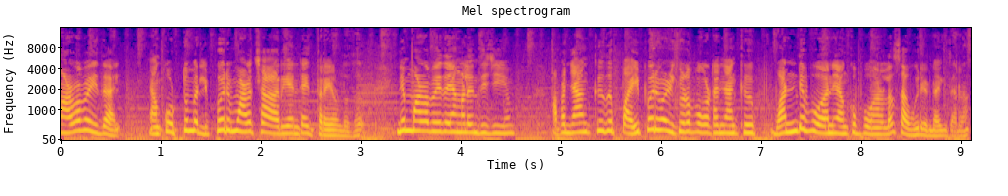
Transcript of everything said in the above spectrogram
മഴ പെയ്താൽ ഞങ്ങൾക്ക് ഒട്ടും പറ്റില്ല. ഇപ്പോൾ ഒരു മഴ ചാറിയന്റെ ഇത്രയേ ഉള്ളത്. ഇനി മഴ പെയ്താൽ ഞങ്ങൾ എന്ത് ചെയ്യും? അപ്പം ഞങ്ങൾക്ക് ഇത് പൈപ്പ് ഒരു വഴിക്കൂടെ പോകട്ടെ ഞങ്ങൾക്ക് വണ്ടി പോകാൻ ഞങ്ങൾക്ക് പോകാനുള്ള സൗകര്യം ഉണ്ടാക്കി തരണം.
